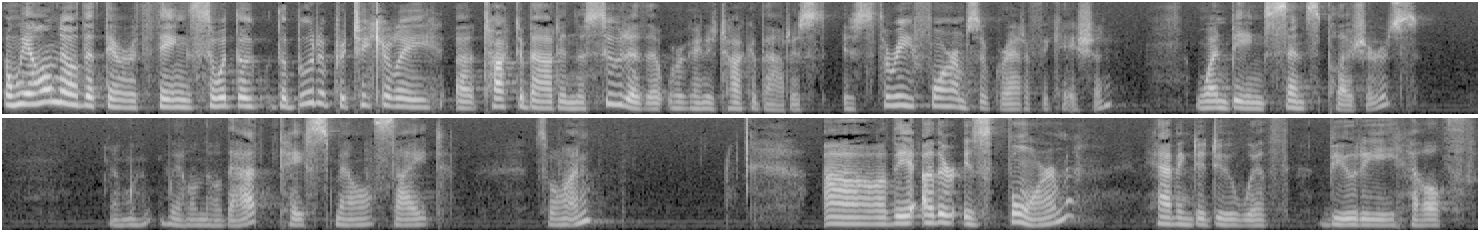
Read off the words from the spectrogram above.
And we all know that there are things, so what the, the Buddha particularly uh, talked about in the sutta that we're going to talk about is, is three forms of gratification. One being sense pleasures, and we, we all know that taste, smell, sight, so on. Uh, the other is form, having to do with beauty, health.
